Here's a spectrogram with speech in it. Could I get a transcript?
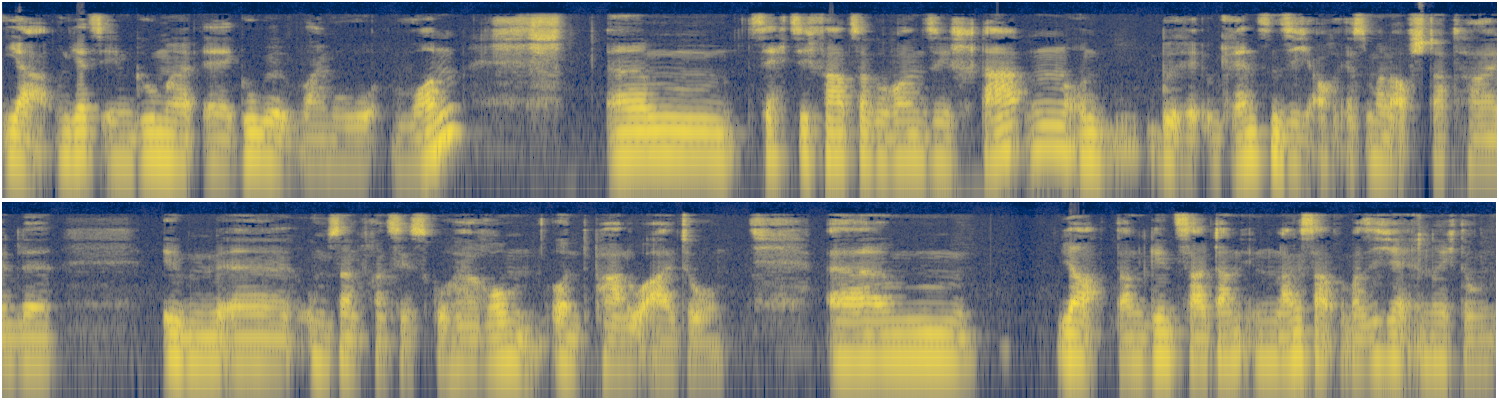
ja, und jetzt eben Google, äh, Google Waymo One. Ähm, 60 Fahrzeuge wollen sie starten und begrenzen sich auch erstmal auf Stadtteile im, äh, um San Francisco herum und Palo Alto. Ähm, ja, dann geht es halt dann in langsam, aber sicher in Richtung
